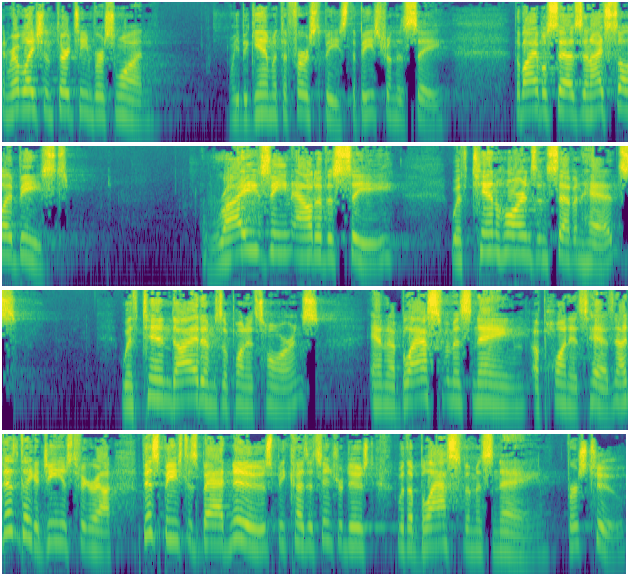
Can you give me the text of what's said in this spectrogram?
In Revelation 13, verse 1, we begin with the first beast, the beast from the sea. The Bible says, And I saw a beast rising out of the sea with ten horns and seven heads, with ten diadems upon its horns, and a blasphemous name upon its heads. Now, it doesn't take a genius to figure out this beast is bad news because it's introduced with a blasphemous name. Verse 2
